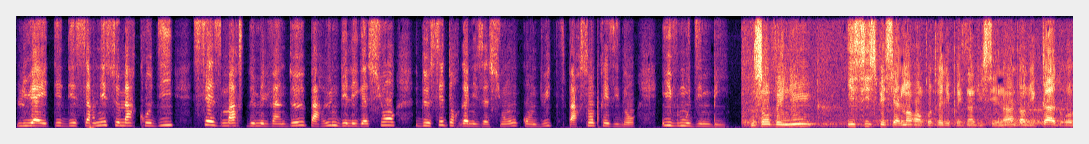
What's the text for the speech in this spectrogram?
lui a été décerné ce mercredi 16 mars 2022 par une délégation de cette organisation conduite par son président Yves Moudimbi. Nous sommes venus ici spécialement rencontrer le président du Sénat dans le cadre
